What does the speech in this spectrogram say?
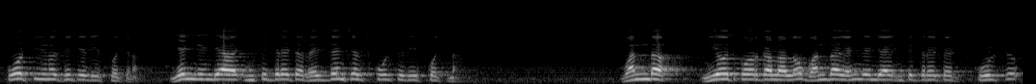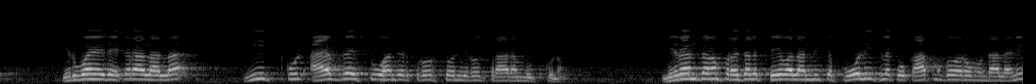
స్పోర్ట్స్ యూనివర్సిటీ తీసుకొచ్చిన young India integrated residential schools తీసుకొచ్చిన. వంద నియోజకవర్గాలలో వంద యంగ్ ఇండియా ఇంటిగ్రేటెడ్ స్కూల్స్ ఇరవై ఐదు ఎకరాలలో each school average two hundred క్రోర్స్తో ఈరోజు ప్రారంభించుకున్నాం. నిరంతరం ప్రజలకు సేవలు అందించే పోలీసులకు ఒక ఆత్మగౌరవం ఉండాలని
